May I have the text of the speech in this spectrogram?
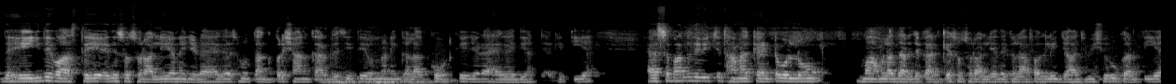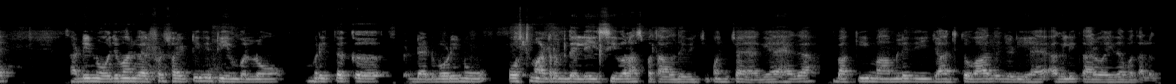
ਦਹੇਜ ਦੇ ਵਾਸਤੇ ਇਹਦੇ ਸਸੁਰਾਲੀਆਂ ਨੇ ਜਿਹੜਾ ਹੈਗਾ ਇਸ ਨੂੰ ਤੰਗ ਪਰੇਸ਼ਾਨ ਕਰਦੇ ਸੀ ਤੇ ਉਹਨਾਂ ਨੇ ਗਲਾ ਘੋਟ ਕੇ ਜਿਹੜਾ ਹੈਗਾ ਇਹਦੀ ਹੱਤਿਆ ਕੀਤੀ ਹੈ। ਇਸ ਸਬੰਧ ਦੇ ਵਿੱਚ ਥਾਣਾ ਕੈਂਟ ਵੱਲੋਂ ਮਾਮਲਾ ਦਰਜ ਕਰਕੇ ਸਸੁਰਾਲੀਆਂ ਦੇ ਖਿਲਾਫ ਅਗਲੀ ਜਾਂਚ ਵੀ ਸ਼ੁਰੂ ਕਰਤੀ ਹੈ। ਸਾਡੀ ਨੌਜਵਾਨ ਵੈਲਫੇਅਰ ਸੁਸਾਇਟੀ ਦੀ ਟੀਮ ਵੱਲੋਂ ਮ੍ਰਿਤਕ ਡੈੱਡ ਬੋਡੀ ਨੂੰ ਪੋਸਟਮਾਰਟਮ ਦੇ ਲਈ ਸਿਵਲ ਹਸਪਤਾਲ ਦੇ ਵਿੱਚ ਪਹੁੰਚਾਇਆ ਗਿਆ ਹੈਗਾ। ਬਾਕੀ ਮਾਮਲੇ ਦੀ ਜਾਂਚ ਤੋਂ ਬਾਅਦ ਜਿਹੜੀ ਹੈ ਅਗਲੀ ਕਾਰਵਾਈ ਦਾ ਪਤਾ ਲੱਗੂ।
